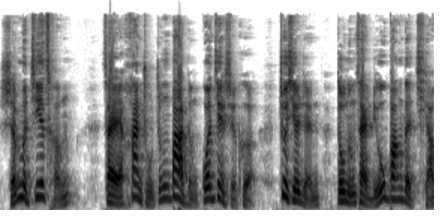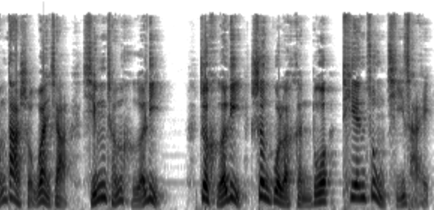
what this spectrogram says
什么阶层，在汉楚争霸等关键时刻，这些人都能在刘邦的强大手腕下形成合力。这合力胜过了很多天纵奇才。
